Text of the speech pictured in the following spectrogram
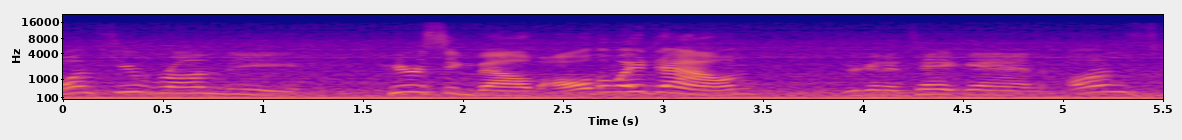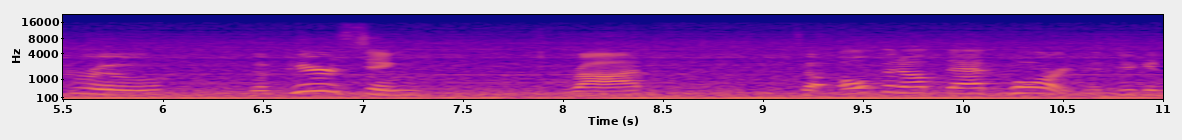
Once you run the piercing valve all the way down, you're going to take and unscrew the piercing rod to open up that port. As you can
